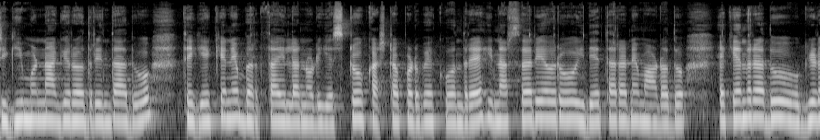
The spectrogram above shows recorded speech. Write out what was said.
ಜಿಗಿ ಮಣ್ಣಾಗಿರೋದ್ರಿಂದ ಅದು ತೆಗೆಯೋಕ್ಕೇ ಬರ್ತಾ ಇಲ್ಲ ನೋಡಿ. ಎಷ್ಟು ಕಷ್ಟಪಡಬೇಕು ಅಂದರೆ ಈ ನರ್ಸರಿಯವರು ಇದೇ ಥರನೇ ಮಾಡೋದು. ಯಾಕೆಂದರೆ ಅದು ಗಿಡ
